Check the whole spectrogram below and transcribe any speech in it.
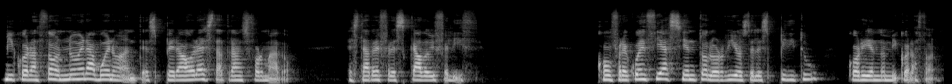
Mi corazón no era bueno antes, pero ahora está transformado, está refrescado y feliz. Con frecuencia siento los ríos del Espíritu corriendo en mi corazón.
